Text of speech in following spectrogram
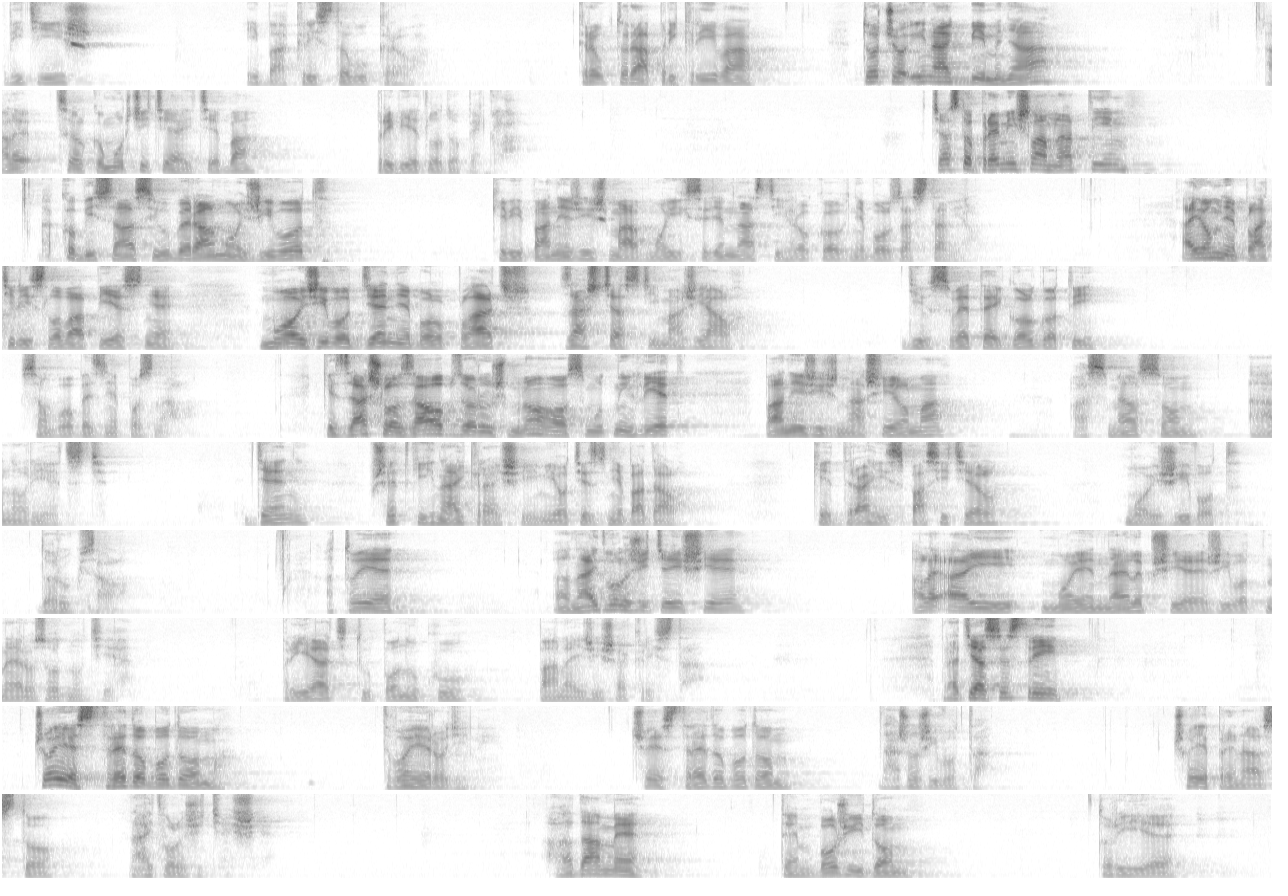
Vidíš iba Kristovú krv. Krv, ktorá prikrýva to, čo inak by mňa, ale celkom určite aj teba, priviedlo do pekla. Často premýšľam nad tým, ako by sa asi uberal môj život, keby Pán Ježiš ma v mojich 17 rokoch nebol zastavil. Aj o mne platili slova piesne Môj život denne bol plač za šťastím a žial. Div svetej Golgoty som vôbec nepoznal. Keď zašlo za obzor už mnoho smutných liet, Pán Ježiš našiel ma a smel som áno riecť. Deň všetkých najkrajší mi Otec neba dal, keď drahý spasiteľ môj život do rúk vzal. A to je najdôležitejšie, ale aj moje najlepšie životné rozhodnutie. Prijať tú ponuku pána Ježíša Krista. Bratia a sestry, čo je stredobodom tvojej rodiny? Čo je stredobodom nášho života? Čo je pre nás to najdôležitejšie? Hľadáme ten Boží dom, ktorý je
